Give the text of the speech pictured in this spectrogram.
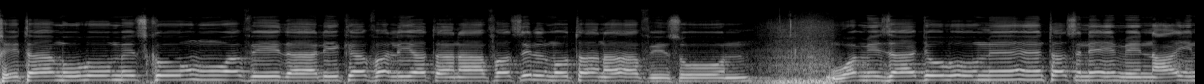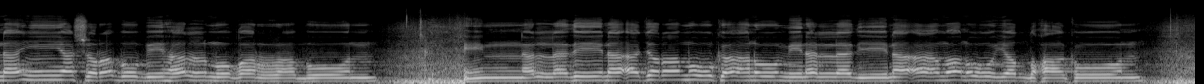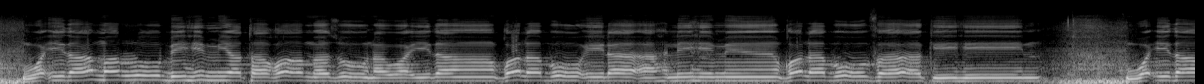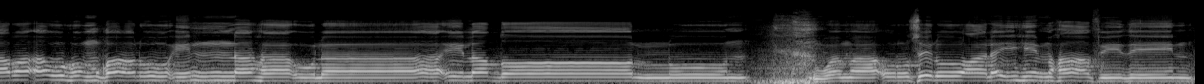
ختامه مسك وفي ذلك فليتنافس المتنافسون ومزاجه من تسنيم عينا يشرب بها المغربون إن الذين أجرموا كانوا من الذين آمنوا يضحكون وإذا مروا بهم يتغامزون وإذا انقلبوا إلى أهلهم انقلبوا فاكهين وإذا رأوهم قالوا إن هؤلاء لضالون وما أرسلوا عليهم حافظين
